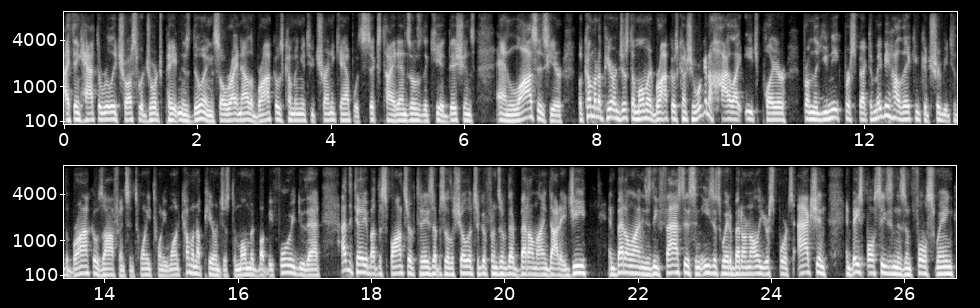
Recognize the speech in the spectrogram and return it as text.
I think have to really trust what George Paton is doing. So right now, the Broncos coming into training camp with six tight ends. Those are the key additions and losses here. But coming up here in just a moment, Broncos country, we're going to highlight each player from the unique perspective, maybe how they can contribute to the Broncos offense in 2021. Coming up here in just a moment. But before we do that, I have to tell you about the sponsor of today's episode of the show. That's our good friends over there, betonline.ag. And BetOnline is the fastest and easiest way to bet on all your sports action. And baseball season is in full swing,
